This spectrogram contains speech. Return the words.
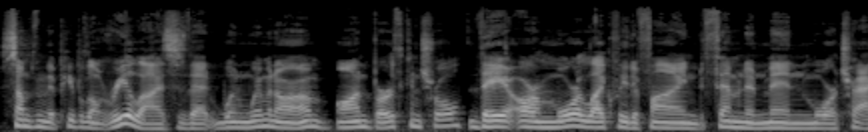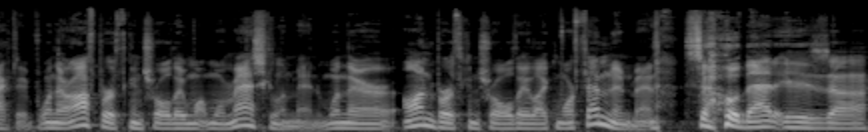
something that people don't realize is that when women are on, birth control, they are more likely to find feminine men more attractive. When they're off birth control, they want more masculine men. When they're on birth control, they like more feminine men. So that is uh,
